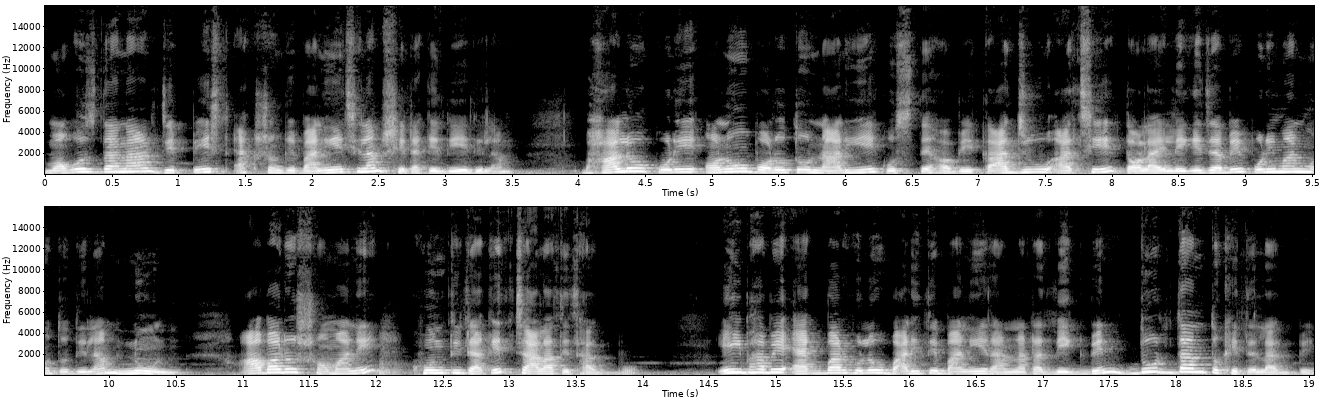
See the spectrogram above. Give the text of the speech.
মগজদানার যে পেস্ট একসঙ্গে বানিয়েছিলাম, সেটাকে দিয়ে দিলাম। ভালো করে অনবরত নাড়িয়ে কষতে হবে। কাজু আছে, তলায় লেগে যাবে, পরিমাণ মতো দিলাম নুন। আবারও সমানে খুন্তিটাকে চালাতে থাকব। এইভাবে একবার হলেও বাড়িতে বানিয়ে রান্নাটা দেখবেন, দুর্দান্ত খেতে লাগবে।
